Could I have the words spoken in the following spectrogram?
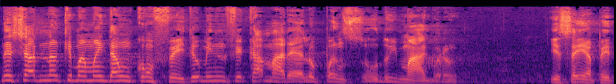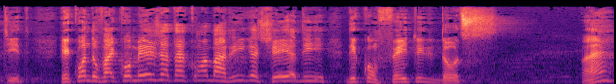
Não chore não que mamãe dá um confeito. E o menino fica amarelo, pançudo e magro. E sem apetite. E quando vai comer já está com a barriga cheia de, de confeito e de doce. Não é?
